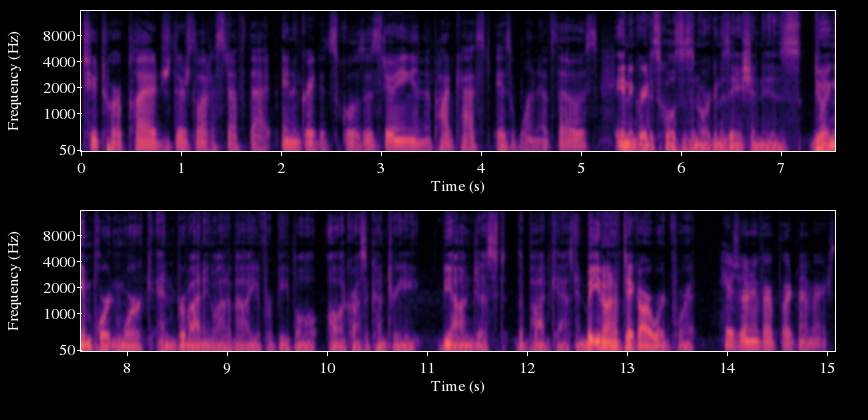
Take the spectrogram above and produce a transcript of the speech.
tutor pledge there's a lot of stuff that integrated schools is doing and the podcast is one of those. Integrated schools as an organization is doing important work and providing a lot of value for people all across the country beyond just the podcast. But you don't have to take our word for it. Here's one of our board members.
